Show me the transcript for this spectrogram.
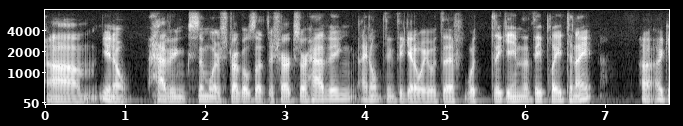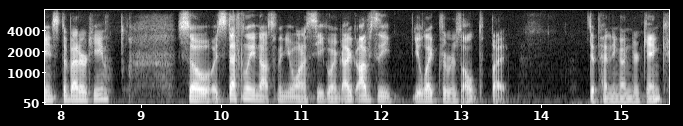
um, you know, having similar struggles that the Sharks are having, I don't think they get away with the with the game that they played tonight uh, against a better team. So it's definitely not something you want to see going. I, obviously, you like the result, but depending on your kink,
